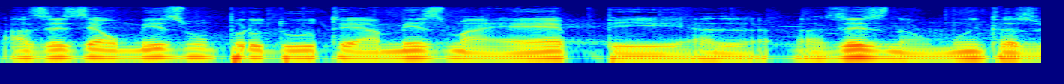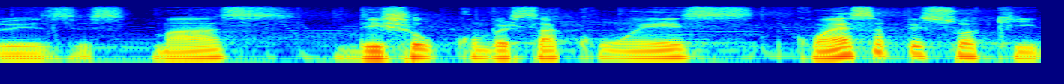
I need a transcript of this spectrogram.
às vezes é o mesmo produto, é a mesma app, às, às vezes não, muitas vezes. Mas deixa eu conversar com esse, com essa pessoa aqui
